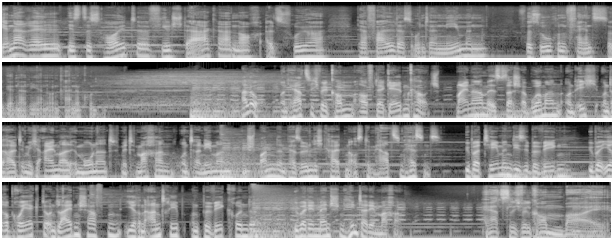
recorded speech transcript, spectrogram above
Generell ist es heute viel stärker noch als früher der Fall, dass Unternehmen versuchen, Fans zu generieren und keine Kunden. Hallo und herzlich willkommen auf der gelben Couch. Mein Name ist Sascha Burmann und ich unterhalte mich einmal im Monat mit Machern, Unternehmern und spannenden Persönlichkeiten aus dem Herzen Hessens. Über Themen, die sie bewegen, über ihre Projekte und Leidenschaften, ihren Antrieb und Beweggründe, über den Menschen hinter dem Macher Herzlich willkommen bei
